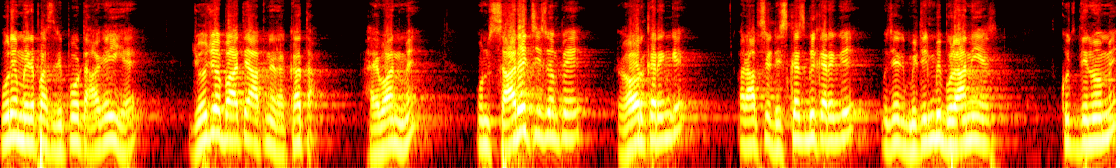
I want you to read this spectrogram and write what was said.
पूरे मेरे पास रिपोर्ट आ गई है। जो जो बातें आपने रखा था, हैवान में, उन सारे चीज़ों पे गौर करेंगे। और आपसे डिस्कस भी करेंगे। मुझे एक मीटिंग भी बुलानी है। कुछ दिनों में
